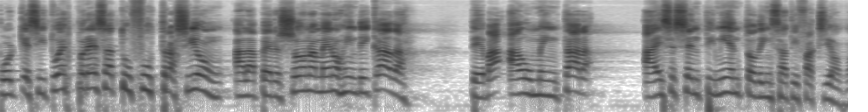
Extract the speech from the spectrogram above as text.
Porque si tú expresas tu frustración a la persona menos indicada, te va a aumentar a ese sentimiento de insatisfacción.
